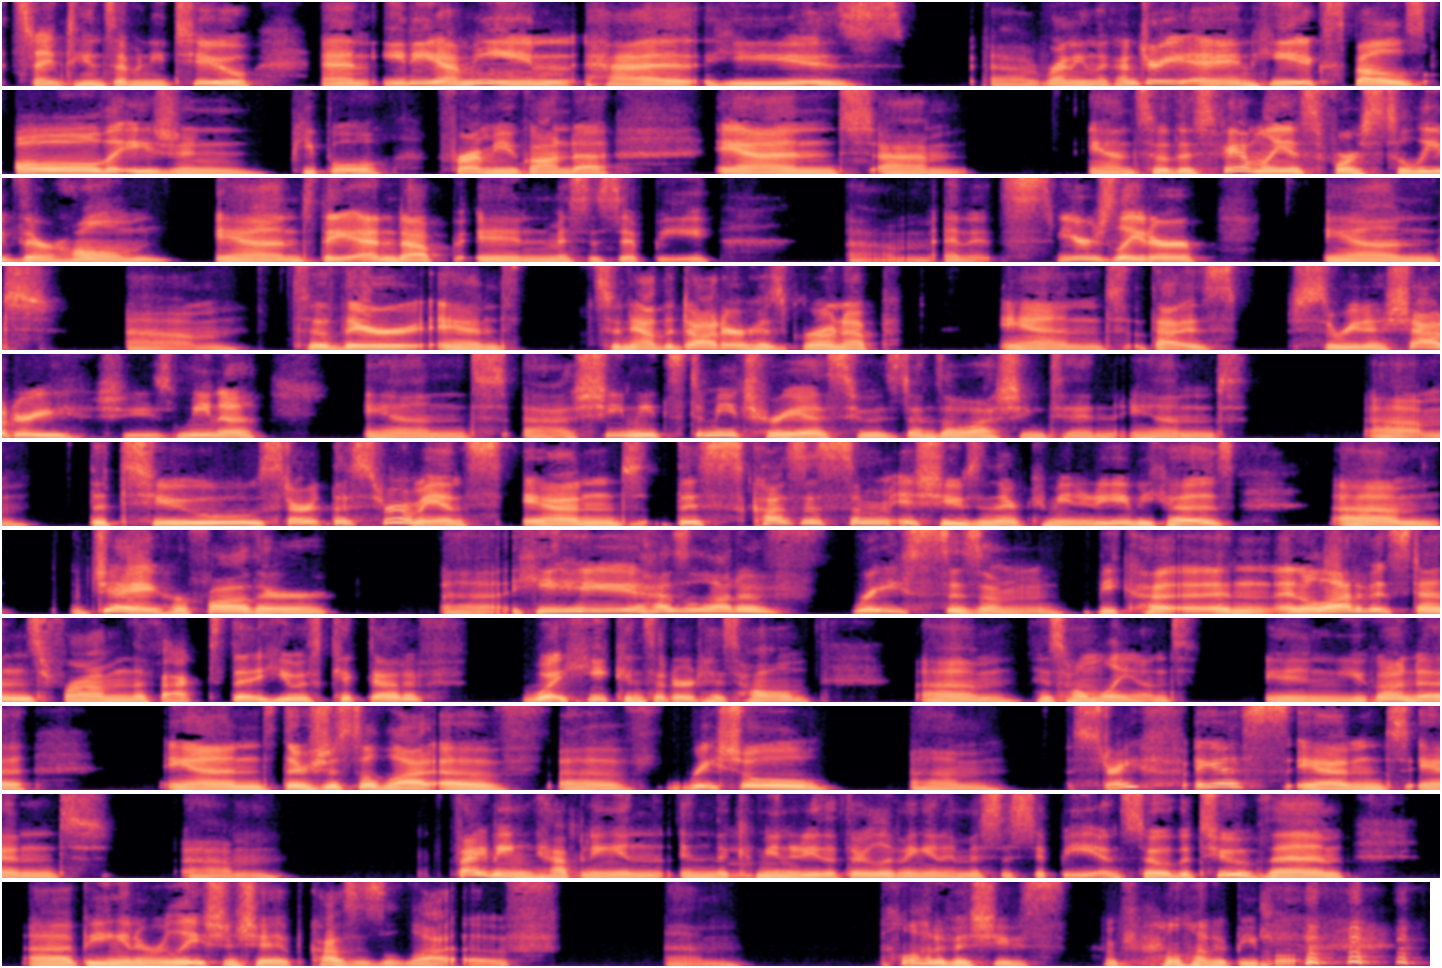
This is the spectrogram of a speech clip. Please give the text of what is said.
it's 1972 and Idi Amin had he is uh, running the country and he expels all the Asian people from Uganda. And um and so this family is forced to leave their home and they end up in Mississippi um, and it's years later. And um, so they're and so now the daughter has grown up and that is Sarita Choudhury. She's Mina and uh, she meets Demetrius who is Denzel Washington and um, the two start this romance and this causes some issues in their community because um, Jay her father uh, he has a lot of racism because and and a lot of it stems from the fact that he was kicked out of what he considered his home um his homeland in Uganda and there's just a lot of of racial um strife I guess and and um fighting happening in in the Mhm. community that they're living in in Mississippi and so the two of them uh being in a relationship causes a lot of um a lot of issues for a lot of people.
